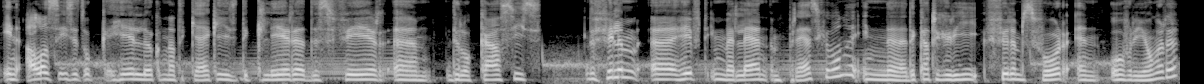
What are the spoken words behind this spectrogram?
in alles is het ook heel leuk om naar te kijken. De kleren, de sfeer, ehm, de locaties. De film eh, heeft in Berlijn een prijs gewonnen in de categorie films voor en over jongeren.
